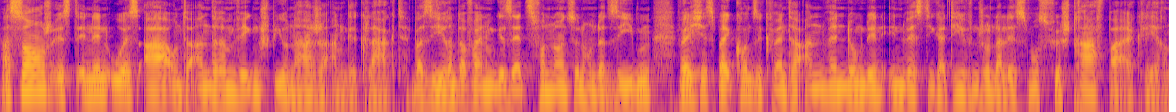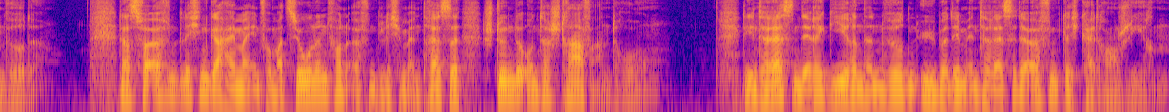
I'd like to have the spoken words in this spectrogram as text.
Assange ist in den USA unter anderem wegen Spionage angeklagt, basierend auf einem Gesetz von 1907, welches bei konsequenter Anwendung den investigativen Journalismus für strafbar erklären würde. Das Veröffentlichen geheimer Informationen von öffentlichem Interesse stünde unter Strafandrohung. Die Interessen der Regierenden würden über dem Interesse der Öffentlichkeit rangieren.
